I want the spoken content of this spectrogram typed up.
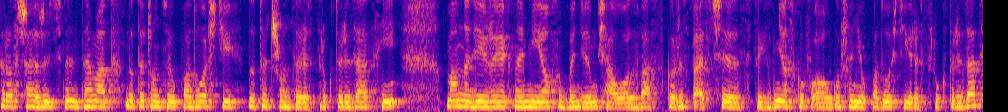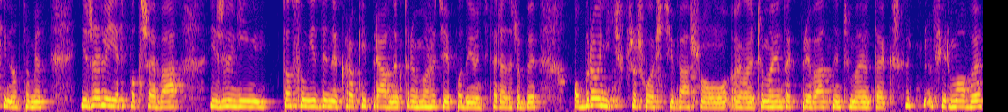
rozszerzyć ten temat dotyczący upadłości, dotyczący restrukturyzacji. Mam nadzieję, że jak najmniej osób będzie musiało z Was skorzystać e, z tych wniosków o ogłoszenie upadłości i restrukturyzacji. Natomiast jeżeli jest potrzeba, jeżeli to są jedyne kroki prawne, które możecie podjąć teraz, żeby obronić w przyszłości Waszą, e, czy majątek prywatny, czy majątek firmowy,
